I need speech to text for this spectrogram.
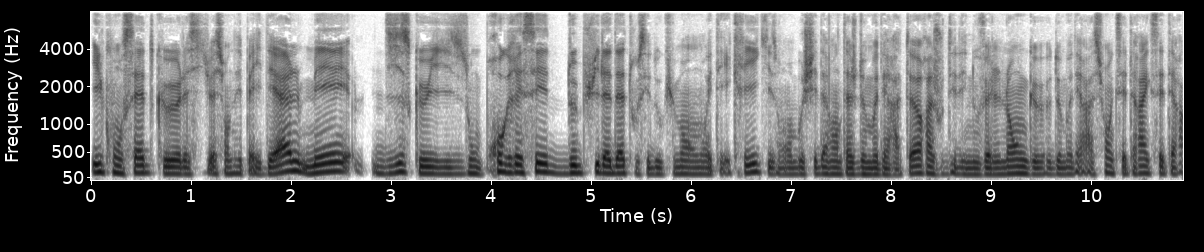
Ils concèdent que la situation n'est pas idéale, mais disent qu'ils ont progressé depuis la date où ces documents ont été écrits, qu'ils ont embauché davantage de modérateurs, ajouté des nouvelles langues de modération, etc., etc.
